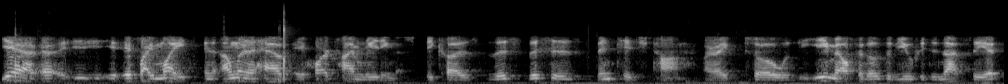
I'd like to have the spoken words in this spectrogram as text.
Yeah, uh, if I might, and I'm going to have a hard time reading this because this this is vintage Tom. All right. So the email for those of you who did not see it,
